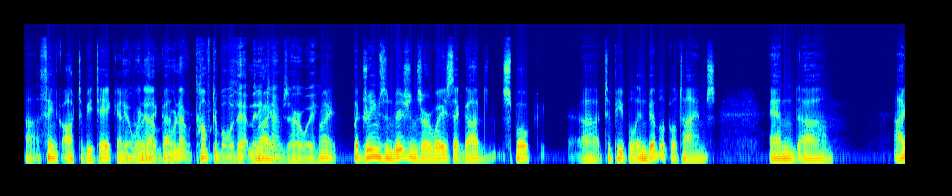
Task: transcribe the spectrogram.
uh, think ought to be taken. Yeah, we're not, God- we're not comfortable with that many Right. times, are we? Right. But dreams and visions are ways that God spoke uh, to people in biblical times. And uh, I,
